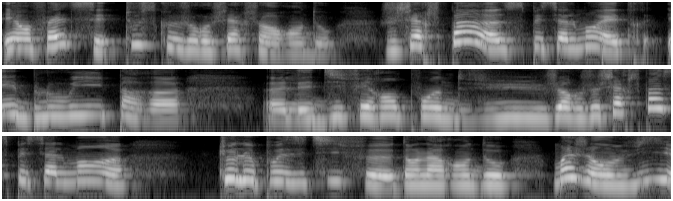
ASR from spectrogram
Et en fait, c'est tout ce que je recherche en rando. Je cherche pas euh, spécialement à être éblouie par euh, les différents points de vue. Genre, je cherche pas spécialement que le positif dans la rando. Moi, j'ai envie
